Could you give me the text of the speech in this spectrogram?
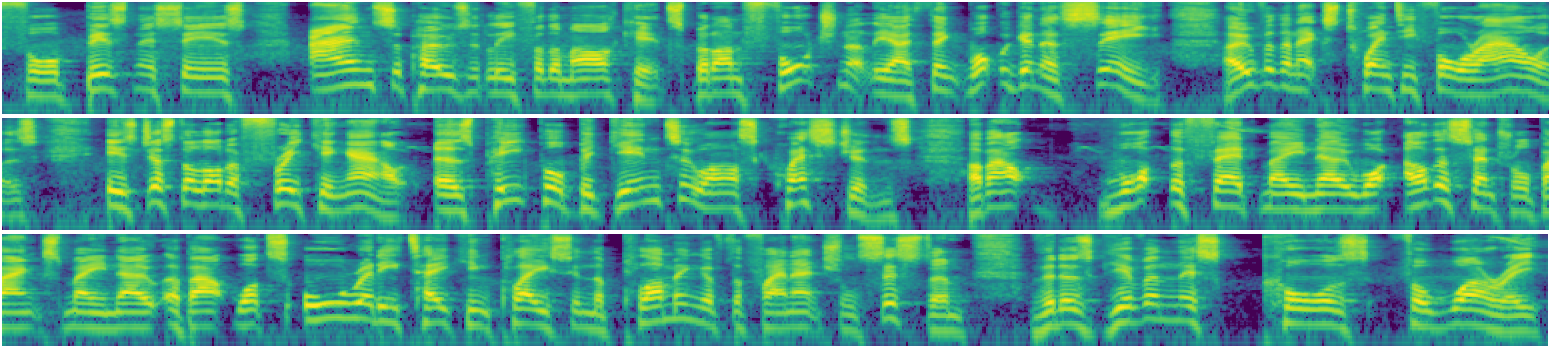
for businesses and supposedly for the markets. But unfortunately, I think what we're going to see over the next 24 hours is just a lot of freaking out as people begin to ask questions about what the Fed may know, what other central banks may know about what's already taking place in the plumbing of the financial system that has given this cause for worry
